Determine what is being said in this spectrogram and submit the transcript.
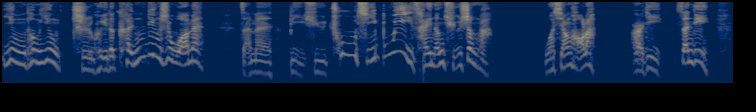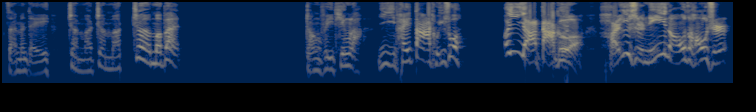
硬碰硬，吃亏的肯定是我们。咱们必须出其不意才能取胜啊！我想好了，二弟、三弟，咱们得……”这么这么这么办？张飞听了一拍大腿说：“哎呀，大哥，还是你脑子好使，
